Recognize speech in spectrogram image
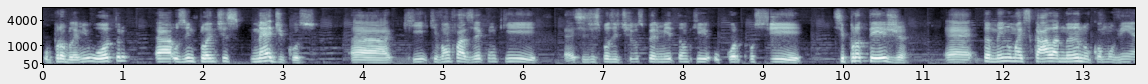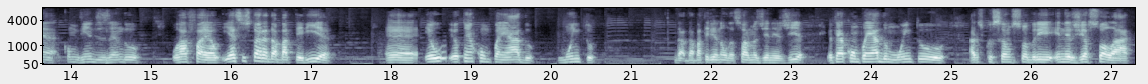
o problema. E o outro uh, os implantes médicos uh, que, que vão fazer com que esses dispositivos permitam que o corpo se, se proteja é, também numa escala nano, como vinha, como vinha dizendo o Rafael. E essa história da bateria, é, eu, eu tenho acompanhado muito, da, da, bateria não, das formas de energia, eu tenho acompanhado muito a discussão sobre energia solar.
